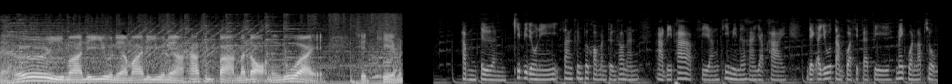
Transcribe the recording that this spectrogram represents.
เนี่ยเฮ้ยมาดีอยู่เนี่ยมาดีอยู่เนี่ยห้าสิบบาทมาดอกหนึ่งด้วยเช็ดเคมันคำเตือน คลิปวิดีโอนี้ สร้างขึ้นเพื่อความบันเทิงเท่านั้น อาจมีภาพเสียงที่มีเนื้อหาหยาบคาย เด็กอายุต่ำกว่า 18 ปี ไม่ควรรับชม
